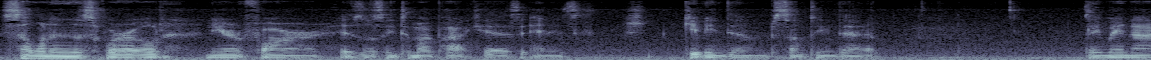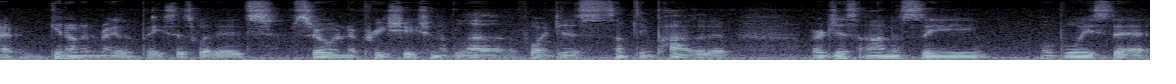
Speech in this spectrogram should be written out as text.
someone in this world, near and far, is listening to my podcast and it's giving them something that they may not get on a regular basis, whether it's showing appreciation of love or just something positive or just honestly a voice that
